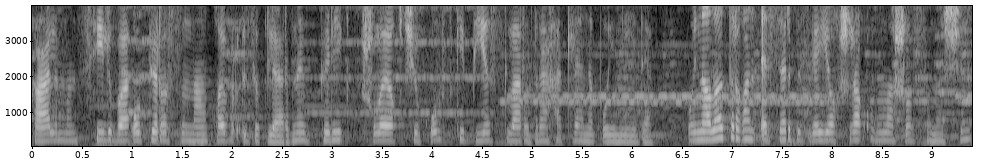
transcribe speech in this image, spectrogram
Кальман, Сильва операсыннан кайбер өзекләрне Грик, шулай ук Чайковский пьесаларын рәхәтләнеп уйный иде. Уйнала торган әсәр безгә яхшырак аңлашылсын өчен,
